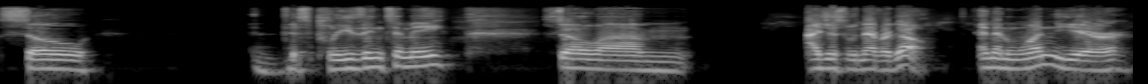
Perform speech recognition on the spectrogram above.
so displeasing to me. So um, I just would never go. And then one year,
